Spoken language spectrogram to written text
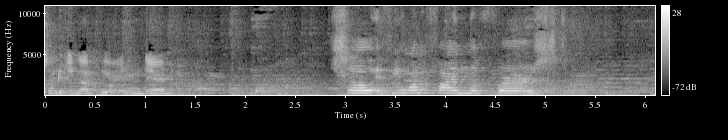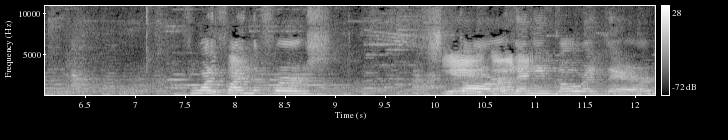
There's something up here, isn't there? So if you want to find the first, if you want to find the first Yeah, you star, got then it. you go right there.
